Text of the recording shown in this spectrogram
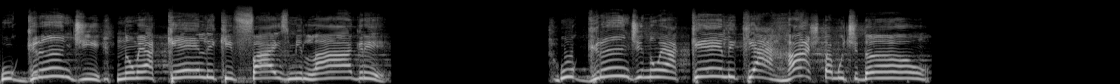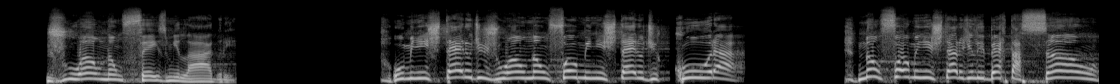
O grande não é aquele que faz milagre. O grande não é aquele que arrasta a multidão. João não fez milagre. O ministério de João não foi o ministério de cura, não foi o ministério de libertação,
